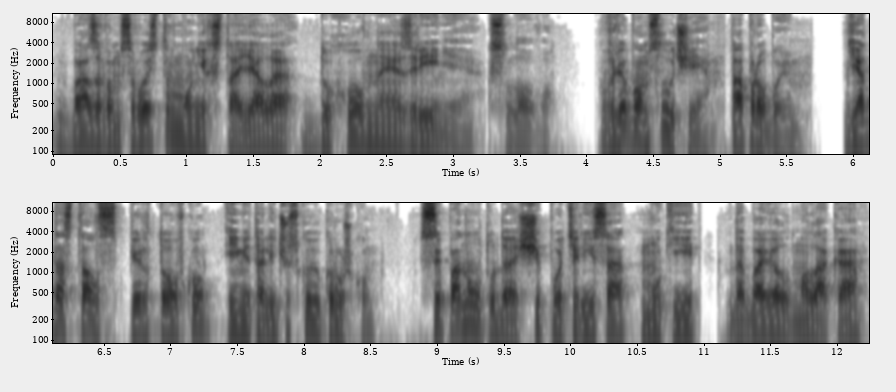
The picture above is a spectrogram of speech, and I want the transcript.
Базовым свойством у них стояло духовное зрение, к слову. В любом случае, попробуем. Я достал спиртовку и металлическую кружку. Сыпанул туда щепоть риса, муки, добавил молока,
